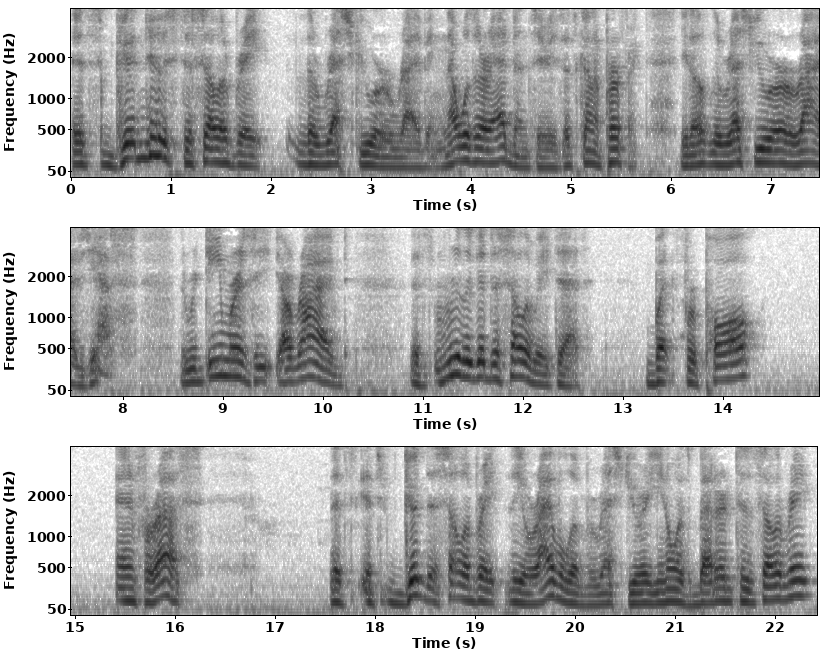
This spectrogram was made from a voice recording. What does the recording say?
It's good news to celebrate the rescuer arriving. That was our Advent series. That's kind of perfect. You know, the rescuer arrives. Yes, the Redeemer has arrived. It's really good to celebrate that. But for Paul and for us, it's it's good to celebrate the arrival of a rescuer. You know what's better to celebrate?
